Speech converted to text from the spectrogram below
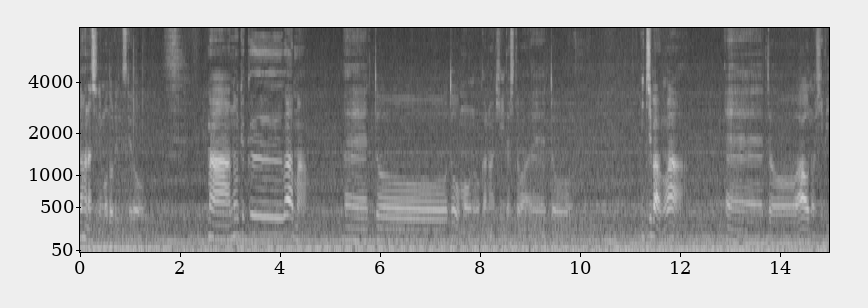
の話に戻るんですけどまああの曲はまあえっ、とどう思うのかな聞いた人は。えっ、と1番はえっ、ー、と「青の日々」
